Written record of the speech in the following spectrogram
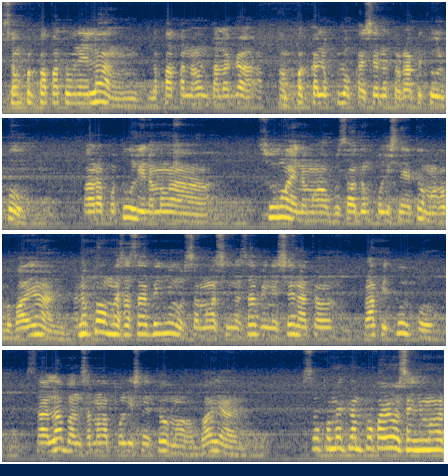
Isang pagpapatunay lang, napapanahon talaga ang pagkaluklok kay Senator Rapi Tulfo para putulin ang mga sungay ng mga abusadong pulis na ito, mga kababayan. Ano po ang masasabi niyo sa mga sinasabi ni Senator Rapi Tulfo sa laban sa mga pulis na ito, mga kababayan? So comment lang po kayo sa inyong mga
